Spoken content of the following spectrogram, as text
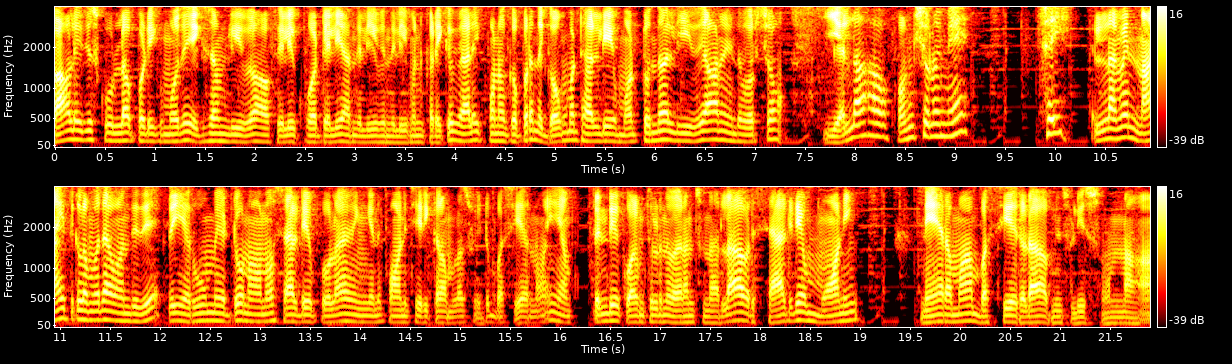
காலேஜ் ஸ்கூல்லாம் படிக்கும் போது exam leave off leave quarterly அந்த லீவ் இந்த லீவுன்னு கிடைக்கும். வேலைக்கு போனதுக்கப்புறம் இந்த கவர்மெண்ட் ஹாலிடே மட்டும்தான் லீவு ஆனால் இந்த வருஷம் எல்லா ஃபங்க்ஷனுமே சரி எல்லாமே ஞாயிற்றுக்கிழமை தான் வந்தது. என் ரூம்மேட்டும் நானும் சாட்டர்டே போல் இங்கேருந்து பாண்டிச்சேரி கிளம்பலாம் சொல்லிட்டு பஸ் ஏறணும். என் ஃப்ரெண்டு கோயம்புத்தூர்லேருந்து வரேன்னு சொன்னார்ல. அவர் சாட்டர்டே மார்னிங் நேரமாக பஸ் ஏறுடா அப்படின்னு சொல்லி சொன்னான்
